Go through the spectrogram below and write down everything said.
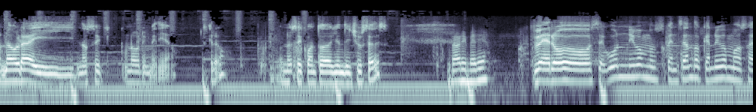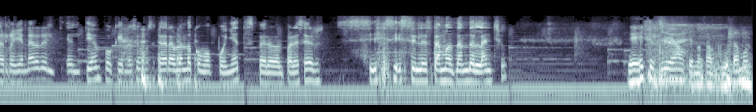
una hora y no sé, una hora y media, creo. No sé cuánto hayan dicho ustedes. Una hora y media. Pero según íbamos pensando que no íbamos a rellenar el, tiempo, que nos íbamos a quedar hablando como puñetes, pero al parecer sí, sí, sí le estamos dando el ancho. De hecho, sí, aunque nos ajustamos,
